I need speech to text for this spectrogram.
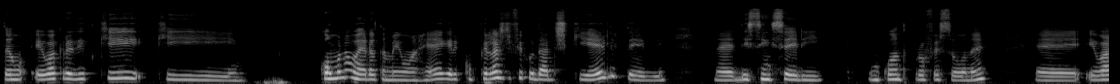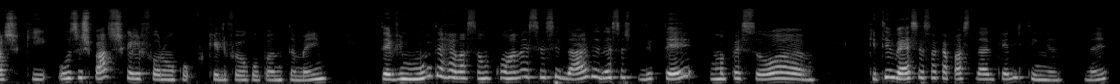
Então, eu acredito que, que, como não era também uma regra, pelas dificuldades que ele teve né, de se inserir enquanto professor, né? É, eu acho que os espaços que ele, foram, que ele foi ocupando também teve muita relação com a necessidade dessas, de ter uma pessoa que tivesse essa capacidade que ele tinha, né?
